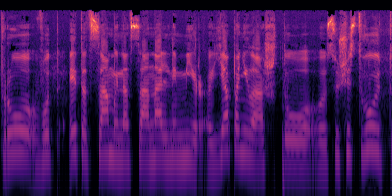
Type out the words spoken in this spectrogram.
про вот этот самый национальный мир, я поняла, что существует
